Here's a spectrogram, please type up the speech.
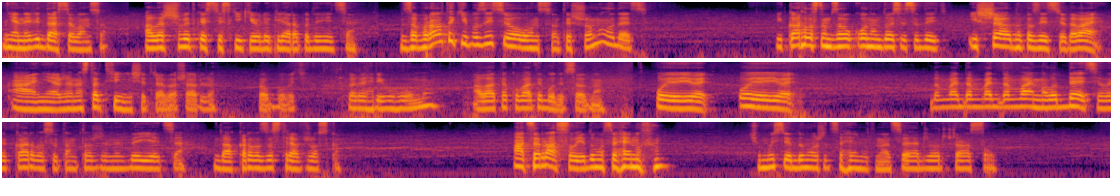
Ні, не віддасть Алонсо. Але швидкості скільки у Леклера, подивіться. Забрав такі позицію Алонсо. Ти що, молодець? І Карлос там за оконом досі сидить. І ще одну позицію, давай. А, ні, вже на старт фініші треба Шарлю пробувати. Перегрів гуму. Але атакувати буде все одно. Ой-ой-ой. Ой-ой-ой. Давай, давай, давай, молодець, але Карлосу там теж не вдається. Да, Карлос застряв жорстко. А, це Рассел, я думав, це Гемілтон. Чомусь я думав, що це Гемілтон, а це Джордж Рассел.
